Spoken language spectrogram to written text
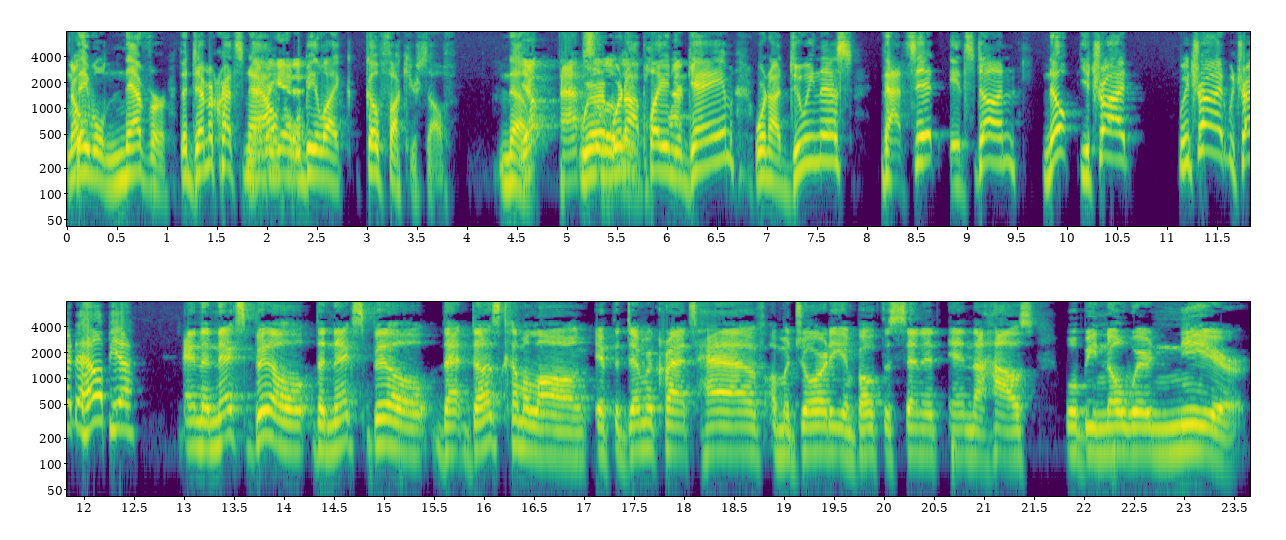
Nope. They will never. The Democrats now will be like, go fuck yourself. No. Yep, absolutely. We're, we're not playing your game. We're not doing this. That's it. It's done. Nope. You tried. We tried. We tried to help you. And the next bill, the next bill that does come along, if the Democrats have a majority in both the Senate and the House, will be nowhere near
